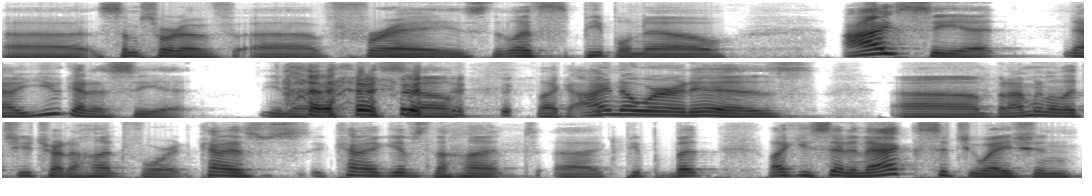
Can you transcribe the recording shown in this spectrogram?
uh, some sort of uh, phrase that lets people know, I see it. Now you got to see it. You know, so like I know where it is, um, but I'm going to let you try to hunt for it. Kind of, kind of gives the hunt uh, people. But like you said, in that situation,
